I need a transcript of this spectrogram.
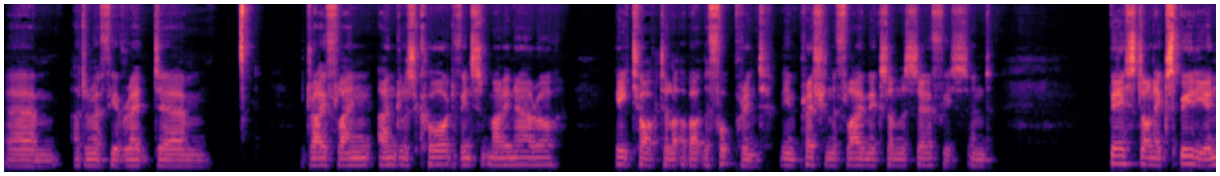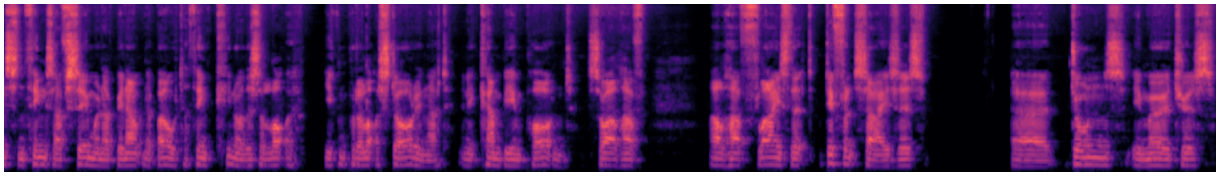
Um, I don't know if you've read um, Dry Flying Angler's Code, Vincent Marinaro he talked a lot about the footprint, the impression the fly makes on the surface. And based on experience and things I've seen when I've been out and about, I think, you know, there's a lot of, you can put a lot of store in that and it can be important. So I'll have, I'll have flies that different sizes, uh, duns, emergers,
